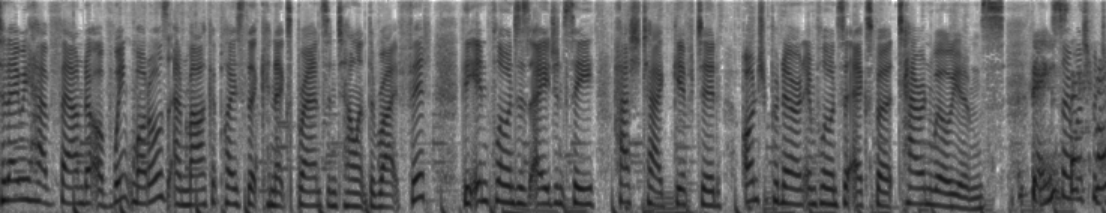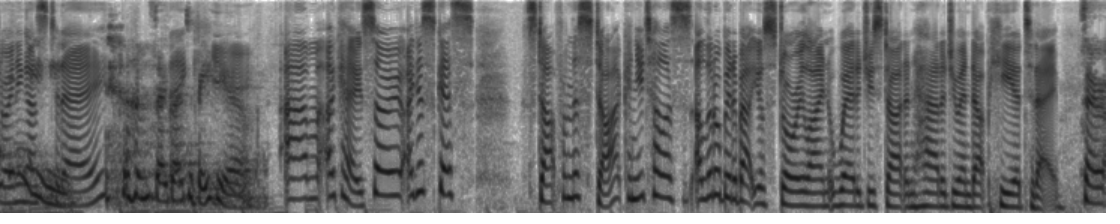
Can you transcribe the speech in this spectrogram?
Today we have founder of Wink Models and marketplace that connects brands and talent the right fit, the influencers agency, hashtag gifted, entrepreneur and influencer expert Taryn Williams. Thanks, Thanks so much for joining us today. I'm so glad Thank to be you. here. Um, okay, so I just guess start from the start. Can you tell us a little bit about your storyline? Where did you start and how did you end up here today? So,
